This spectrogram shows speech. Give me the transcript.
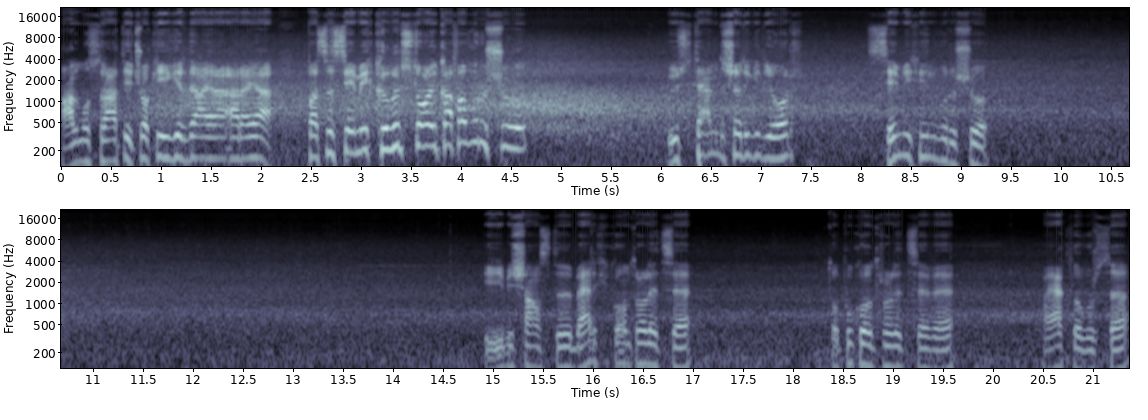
Al Musrati çok iyi girdi ara- araya. Pası Semih Kılıçsoy kafa vuruşu. Üstten dışarı gidiyor. Semih'in vuruşu. İyi bir şanstı. Belki kontrol etse. Topu kontrol etse ve ayakla vursa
